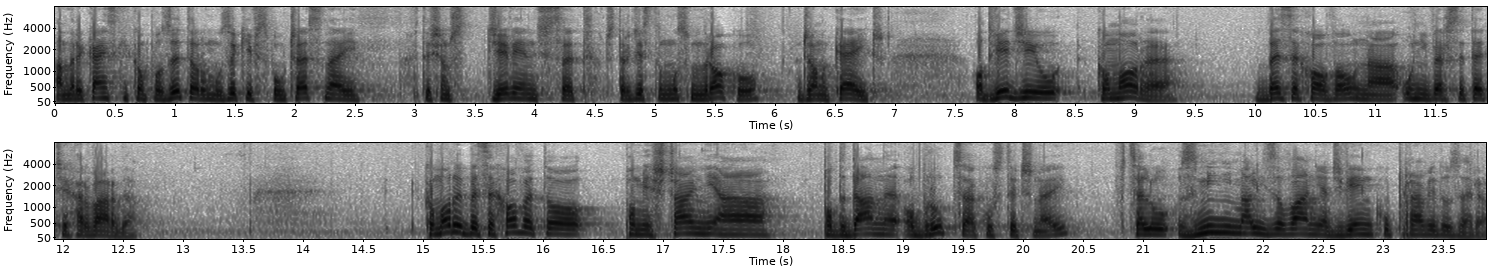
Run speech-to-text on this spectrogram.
amerykański kompozytor muzyki współczesnej w 1948 roku, John Cage, odwiedził komorę bezechową na Uniwersytecie Harvarda. Komory bezechowe to pomieszczania poddane obróbce akustycznej w celu zminimalizowania dźwięku prawie do zera.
